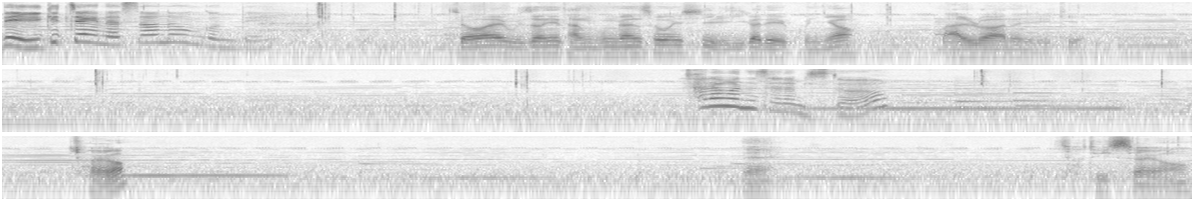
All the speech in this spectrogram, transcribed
내 일기장에나 써놓은 건데. 저와의 우선이 당분간 소은 씨 일기가 되겠군요. 말로 하는 일기. 사랑하는 사람 있어요? 저요? 네. 저도 있어요.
